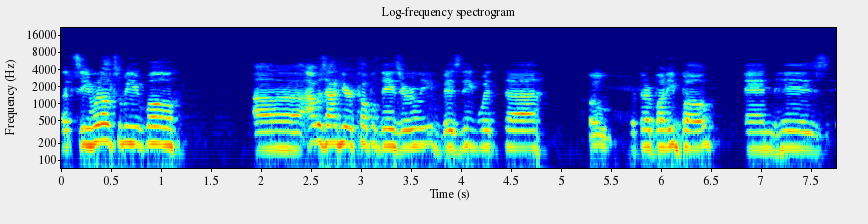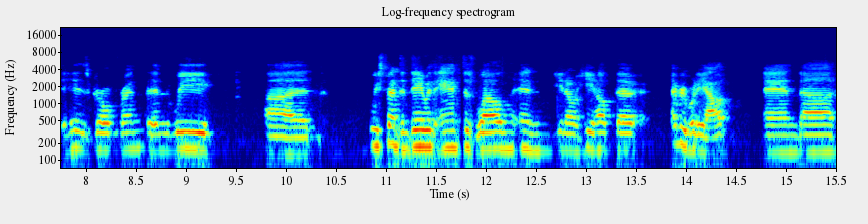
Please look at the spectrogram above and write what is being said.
Let's see, what else we well uh, I was out here a couple days early visiting with uh, Oh, with our buddy Bo and his his girlfriend, and we uh, we spent a day with Ant as well, and you know he helped everybody out. And uh,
